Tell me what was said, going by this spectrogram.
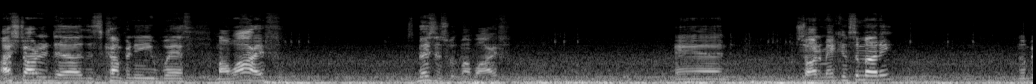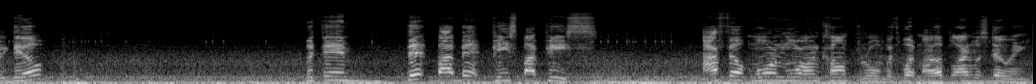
I started uh, this company with my wife, this business with my wife, and started making some money. No big deal. But then, bit by bit, piece by piece, I felt more and more uncomfortable with what my upline was doing.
